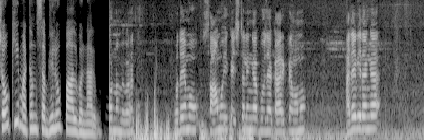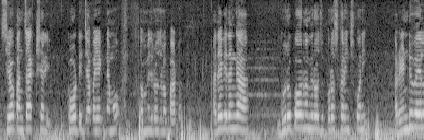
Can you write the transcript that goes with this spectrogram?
చౌకీ మఠం సభ్యులు పాల్గొన్నారు. పౌర్ణమి వరకు ఉదయము సామూహిక ఇష్టలింగ పూజ కార్యక్రమము అదేవిధంగా శివ పంచాక్షరి కోటి జపయజ్ఞము తొమ్మిది రోజుల పాటు అదేవిధంగా గురు పౌర్ణమి రోజు పురస్కరించుకొని రెండు వేల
